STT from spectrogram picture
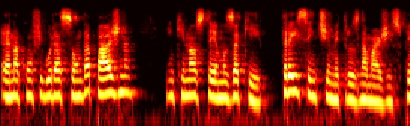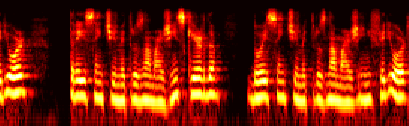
é na configuração da página, em que nós temos aqui 3 centímetros na margem superior, 3 centímetros na margem esquerda, 2 centímetros na margem inferior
